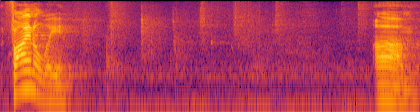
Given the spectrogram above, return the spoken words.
finally, um,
